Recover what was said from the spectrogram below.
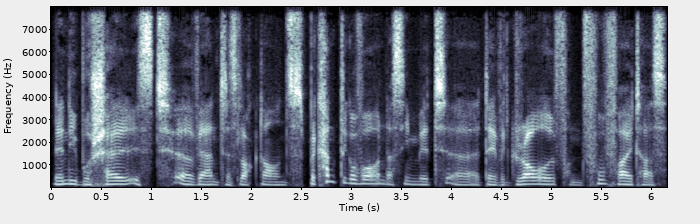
Nandy Bushell ist äh, während des Lockdowns bekannt geworden, dass sie mit äh, David Grohl von Foo Fighters,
